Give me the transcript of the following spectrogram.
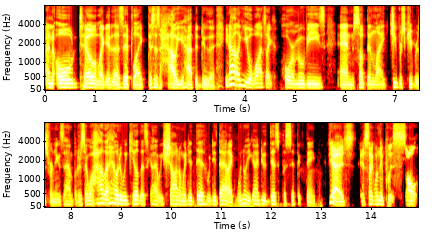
an old tale, like as if like this is how you have to do that. You know how like, you'll watch like horror movies and something like Jeepers Creepers, for an example. They're just like, well, how the hell did we kill this guy? We shot him. We did this. We did that. Like, well, no, you gotta do this specific thing. Yeah, it's it's like when they put salt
